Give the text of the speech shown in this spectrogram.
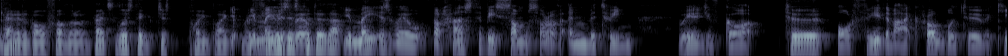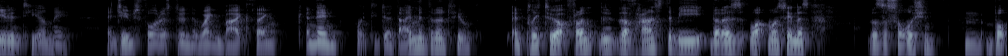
carry the ball further up the pitch. Lustig just point blank you might refuses well, to do that. You might as well. There has to be some sort of in between where you've got two or three at the back, probably two, with Kieran Tierney and James Forrest doing the wing back thing, and then what do you do? A diamond in midfield and play two up front. There has to be. There is. What I'm saying is, there's a solution, Hmm. but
